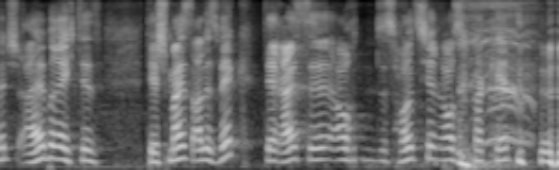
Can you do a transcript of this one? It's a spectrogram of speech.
Mensch, Albrecht, der, der schmeißt alles weg. Der reißt äh, auch das Holz hier raus, dem Parkett.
